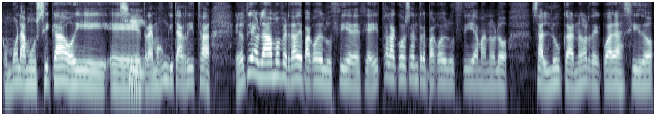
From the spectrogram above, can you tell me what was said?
buena música, hoy eh, traemos un guitarrista. El otro día hablábamos, ¿verdad?, de Paco de Lucía, decía, ahí está la cosa entre Paco de Lucía, Manolo Sanlúcar, ¿no?, de cuál ha sido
